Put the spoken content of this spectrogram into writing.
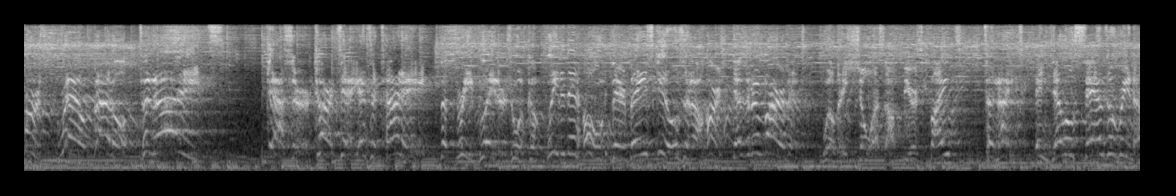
first round battle tonight! Gasser, Karte, and Satane, the three bladers who have completed and honed their Bey skills in a harsh desert environment. Will they show us a fierce fight? Tonight, in Yellow Sands Arena,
